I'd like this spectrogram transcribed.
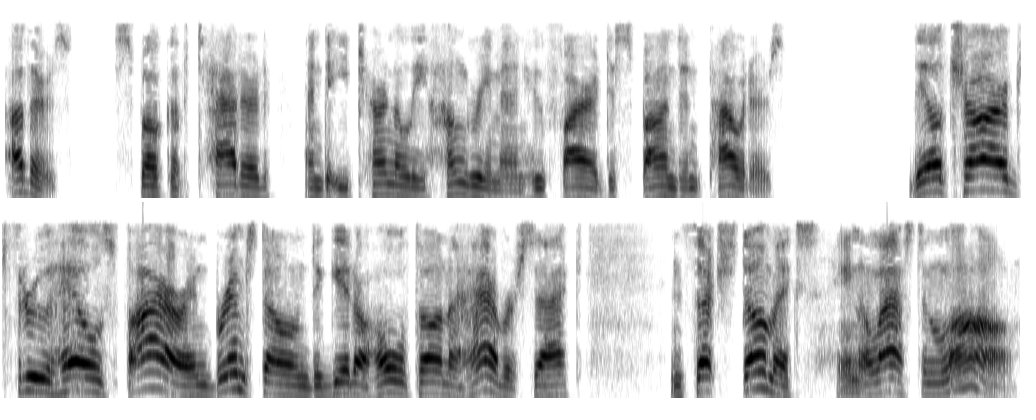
Others spoke of tattered and eternally hungry men who fired despondent powders, They'll charge through hell's fire and brimstone to get a holt on a haversack, and such stomachs ain't a lastin' long,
